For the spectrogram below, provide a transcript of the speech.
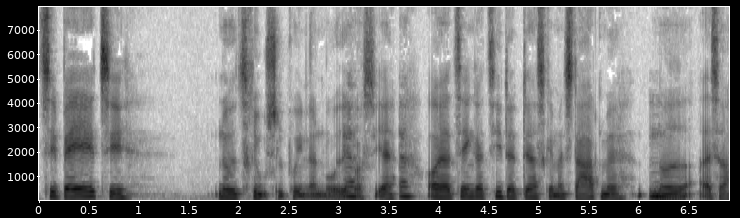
tilbage til noget trivsel på en eller anden måde, Ja. ikke også? Ja. Ja. Og jeg tænker tit, at der skal man starte med Mm. noget, altså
